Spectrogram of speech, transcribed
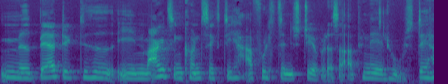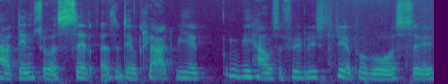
med bæredygtighed i en marketingkontekst, de har fuldstændig styr på deres eget penalhus. Det har Denso også selv. Altså det er jo klart, vi, er, vi har jo selvfølgelig styr på vores, øh,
